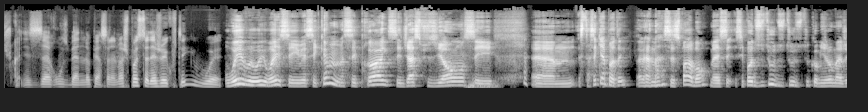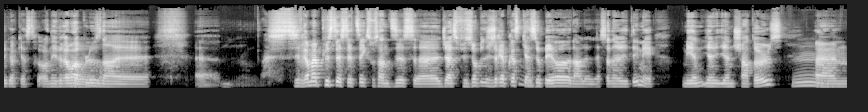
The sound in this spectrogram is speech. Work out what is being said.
je connais zéro ce band-là personnellement. Je sais pas si t'as déjà écouté ou. euh, Oui, oui, oui, oui, c'est, c'est comme, c'est prog, c'est jazz fusion, c'est, euh, c'est assez capoté, honnêtement, c'est super bon, mais c'est, c'est pas du tout, du tout, du tout comme Yellow Magic Orchestra. On est vraiment plus dans, euh, euh, c'est vraiment plus esthétique, 70, euh, jazz fusion, je dirais presque Cassiopeia dans le- la sonorité, mais, mais il y a- y, y une chanteuse, hmm. euh,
